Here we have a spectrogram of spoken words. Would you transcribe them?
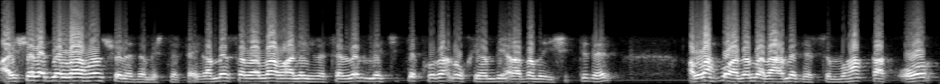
Ayşe radıyallahu anh şöyle demiştir. Peygamber sallallahu aleyhi ve sellem mescitte Kur'an okuyan bir adamı işitti de Allah bu adama rahmet etsin. Muhakkak o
